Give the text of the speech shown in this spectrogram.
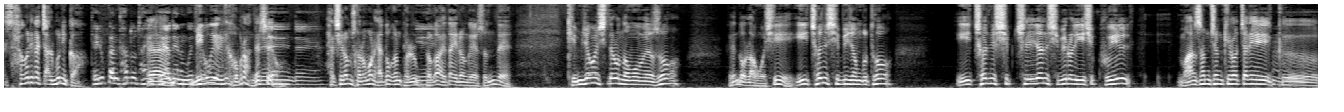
사거리가 짧으니까 대륙간 탄도탄이 예, 돼야 되는 거죠. 미국이 이렇게 겁을 안 냈어요. 네, 네. 핵실험 선언을 해도 그건 별로 예. 별거 아니다 이런 거였었는데 김정은 시대로 넘어오면서 놀라운 것이 2012년부터 2017년 11월 29일 13,000km짜리 음. 그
